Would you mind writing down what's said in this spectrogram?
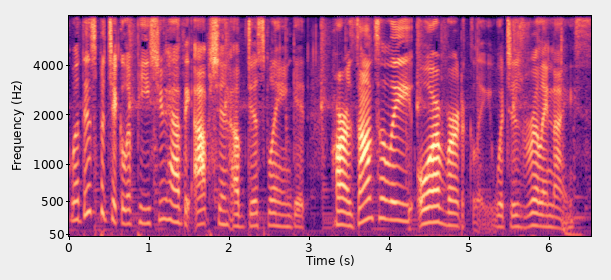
With this particular piece, you have the option of displaying it horizontally or vertically, which is really nice.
